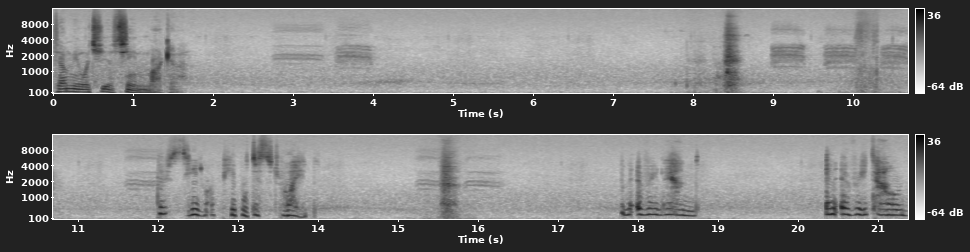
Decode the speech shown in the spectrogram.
Tell me what you have seen, Marco. I've seen our people destroyed. In every land, in every town,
